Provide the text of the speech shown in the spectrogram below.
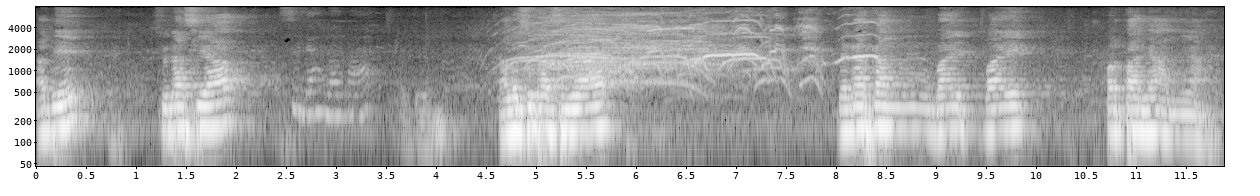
Adik, sudah siap? Sudah Bapak? Kalau sudah siap, dengarkan baik-baik pertanyaannya.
